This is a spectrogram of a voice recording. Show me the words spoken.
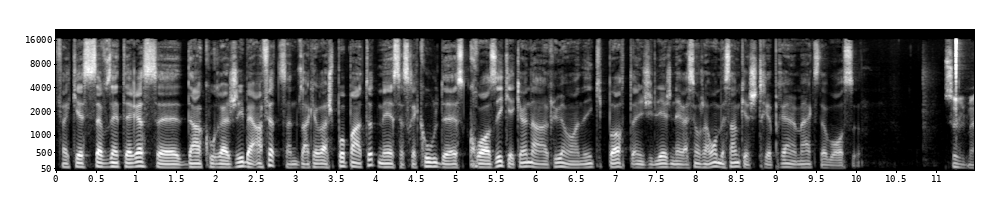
Fait que si ça vous intéresse euh, d'encourager, ben en fait, ça ne nous encourage pas pantoute, mais ça serait cool de se croiser quelqu'un dans la rue à un moment donné qui porte un gilet Génération Jambon. Il me semble que je suis très prêt un max de voir ça. Absolument.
